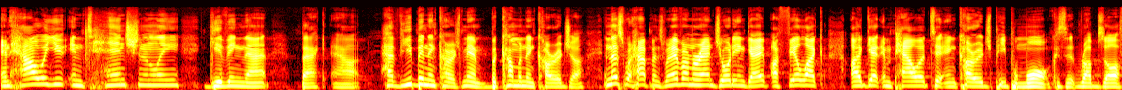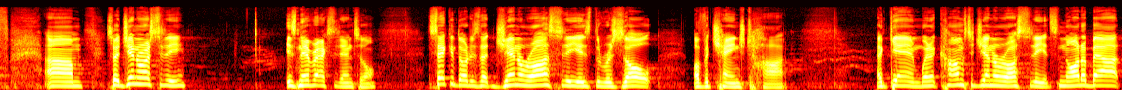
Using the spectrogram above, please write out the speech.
And how are you intentionally giving that back out? Have you been encouraged? Man, become an encourager. And that's what happens. Whenever I'm around Geordie and Gabe, I feel like I get empowered to encourage people more because it rubs off. Um, so, generosity is never accidental. Second thought is that generosity is the result of a changed heart again, when it comes to generosity, it's not about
